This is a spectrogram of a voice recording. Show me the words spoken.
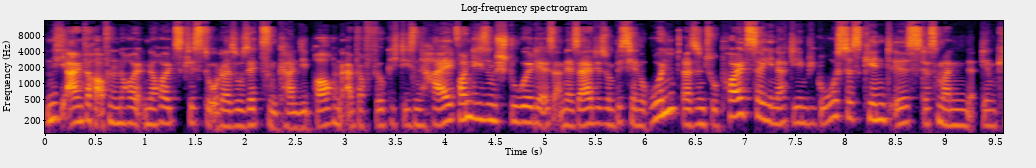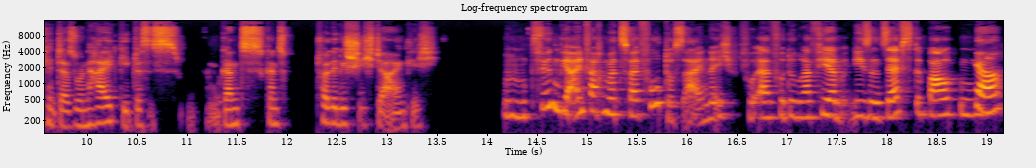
nicht einfach auf eine, Hol eine Holzkiste oder so setzen kann. Die brauchen einfach wirklich diesen Halt von diesem Stuhl. Der ist an der Seite so ein bisschen rund. Da sind so Polster, je nachdem, wie groß das Kind ist, dass man dem Kind da so einen Halt gibt. Das ist eine ganz, ganz tolle Geschichte eigentlich. Mhm. Fügen wir einfach mal zwei Fotos ein. Ne? Ich äh, fotografiere diesen selbstgebauten Ja,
